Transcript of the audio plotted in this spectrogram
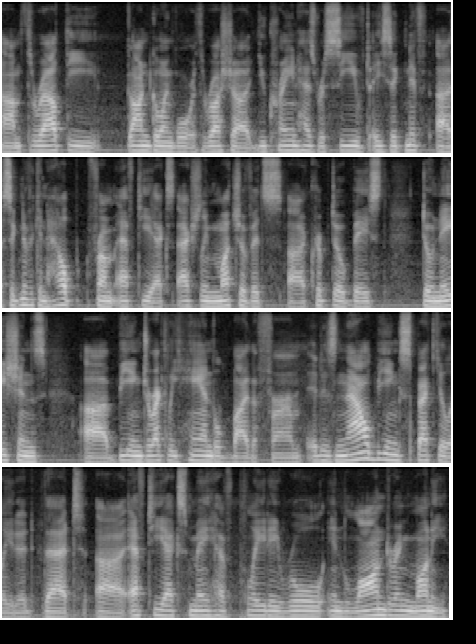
um, throughout the ongoing war with Russia. Ukraine has received a signif- uh, significant help from FTX. Actually, much of its uh, crypto-based donations uh, being directly handled by the firm. It is now being speculated that uh, FTX may have played a role in laundering money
